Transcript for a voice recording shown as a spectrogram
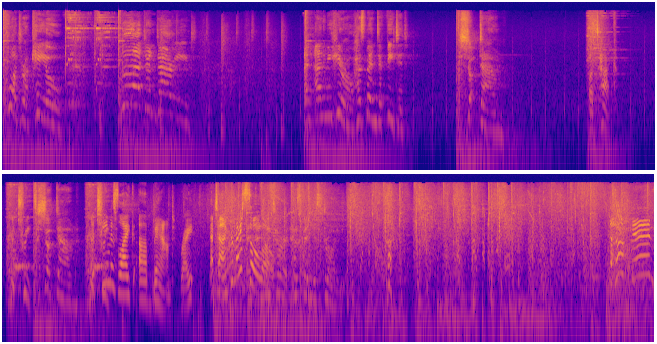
Quadra KO! Legendary! An enemy hero has been defeated. Shut down. Attack! Retreat! Shut down. A team is like a band, right? Time for my solo! enemy turret has been destroyed. Huffin'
